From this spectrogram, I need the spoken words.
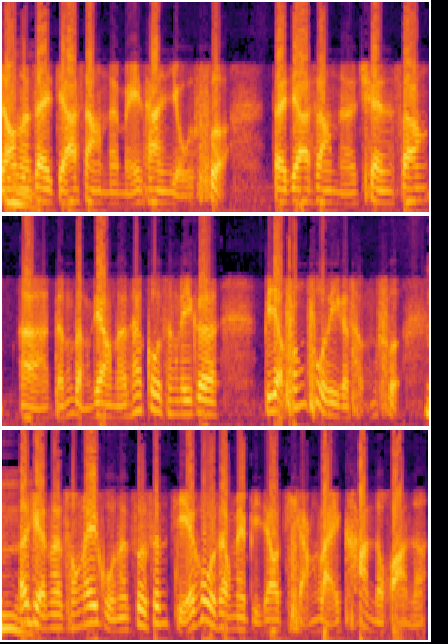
然后呢嗯再加上呢煤炭、有色。再加上呢，券商啊、等等这样的，它构成了一个比较丰富的一个层次。嗯，而且呢，从 A 股呢自身结构上面比较强来看的话呢，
